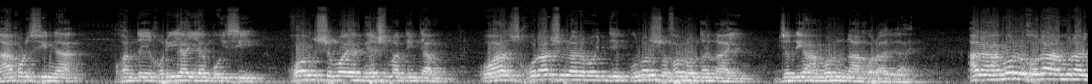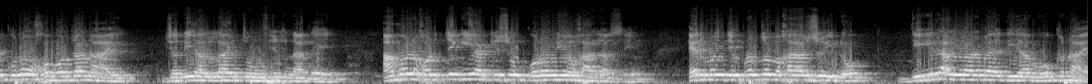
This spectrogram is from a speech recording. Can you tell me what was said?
না করছি না, ওখান থেকে করিয়া ইয়া বইছি, কম সময়ে বেশ মাতিতাম। ওয়াজ পড়াশোনার মধ্যে কোনো সফলতা নাই, যদি আমল না করা যায়। আর আমল করা আমরার কোনো ক্ষমতা নাই, যদি আল্লাহ তৌফিক না দেয়। আমল করতে গিয়া কিছু করণীয় কাজ আছে। এর মধ্যে প্রথম কাজ হইল, দিল আল্লাহর মায় দিয়া মুখ নাই,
